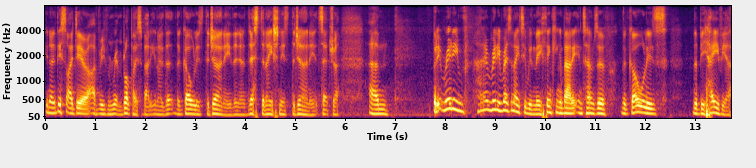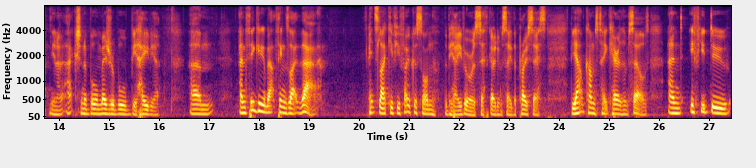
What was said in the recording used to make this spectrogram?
you know this idea, I've even written blog posts about it. You know, the the goal is the journey, the you know, destination is the journey, etc. Um, but it really, it really resonated with me thinking about it in terms of the goal is the behavior. You know, actionable, measurable behavior. Um, and thinking about things like that, it's like if you focus on the behavior, or as Seth Godin say, the process, the outcomes take care of themselves. And if you do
